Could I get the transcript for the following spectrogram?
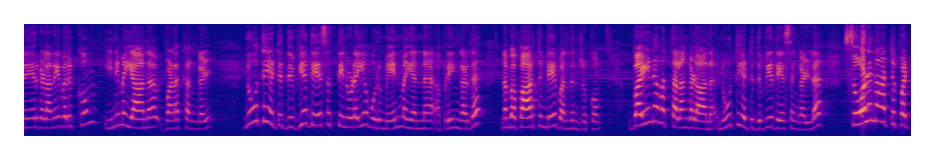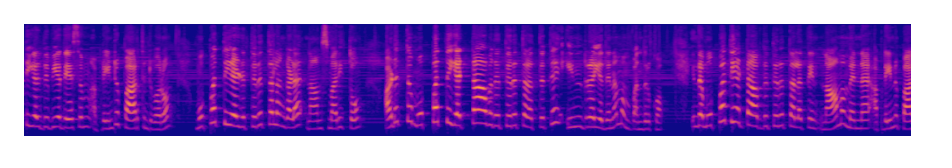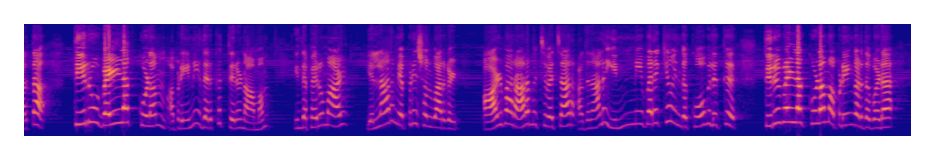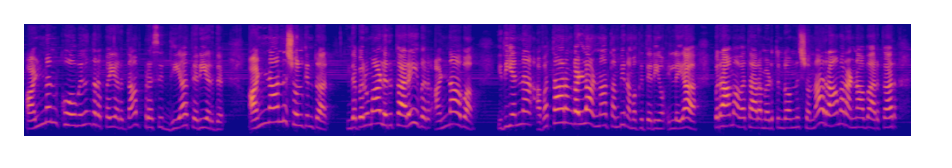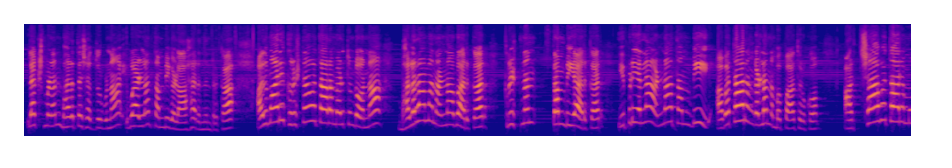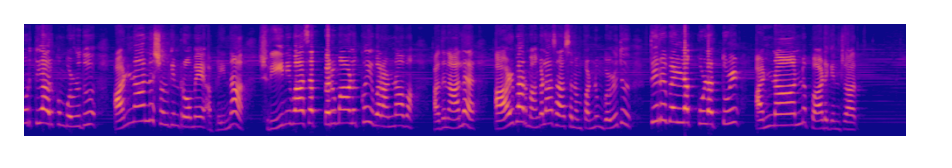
நேயர்கள் அனைவருக்கும் இனிமையான வணக்கங்கள். நூத்தி எட்டு திவ்ய தேசத்தினுடைய ஒரு மேன்மை என்ன அப்படிங்கிறத நம்ம பார்த்துட்டே வந்துட்டு வைணவ தலங்களான நூத்தி எட்டு திவ்ய தேசங்கள்ல சோழ நாட்டு பட்டியல் திவ்ய தேசம் அப்படின்ட்டு பார்த்துட்டு வரோம். முப்பத்தி ஏழு திருத்தலங்களை நாம் ஸ்மரித்தோம். அடுத்த முப்பத்தி எட்டாவது திருத்தலத்துக்கு இன்றைய தினம் வந்திருக்கோம். இந்த முப்பத்தி எட்டாவது திருத்தலத்தின் நாமம் என்ன அப்படின்னு பார்த்தா திருவெள்ளக்குளம் அப்படின்னு இதற்கு திருநாமம். இந்த பெருமாள் எல்லாரும் எப்படி சொல்வார்கள்? ஆழ்வார் ஆரம்பிச்சு வச்சார். அதனால இன்னி வரைக்கும் இந்த கோவிலுக்கு திருவெள்ளக்குளம் அப்படிங்கிறத விட அண்ணன் கோவிலுங்கிற பெயர் தான் பிரசித்தியா தெரியறது. அண்ணான்னு சொல்கின்றார். இந்த பெருமாள் இருக்காரே இவர் அண்ணாவாம். இது என்ன? அவதாரங்கள்லாம் அண்ணா தம்பி நமக்கு தெரியும் இல்லையா? இப்போ ராம அவதாரம் எடுத்துட்டோம்னு சொன்னா ராமர் அண்ணாவா இருக்கார் லக்ஷ்மணன் பரத சத்ருகுணா இவாள்லாம் தம்பிகளாக இருந்துருக்கா அது மாதிரி கிருஷ்ணாவதாரம் எடுத்துட்டோம்னா பலராமன் அண்ணாவா இருக்கார் கிருஷ்ணன் தம்பியா இருக்கார். இப்படியெல்லாம் அண்ணா தம்பி அவதாரங்கள்லாம் நம்ம பார்த்துருக்கோம். அர்ச்சாவதார மூர்த்தியா இருக்கும் பொழுது அண்ணான்னு சொல்கின்றோமே அப்படின்னா ஸ்ரீனிவாச பெருமாளுக்கும் இவர் அண்ணாவாம். அதனால ஆழ்வார் மங்களாசாசனம் பண்ணும் பொழுது திருவெள்ளக்குளத்துள் அண்ணான்னு பாடுகின்றார்.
